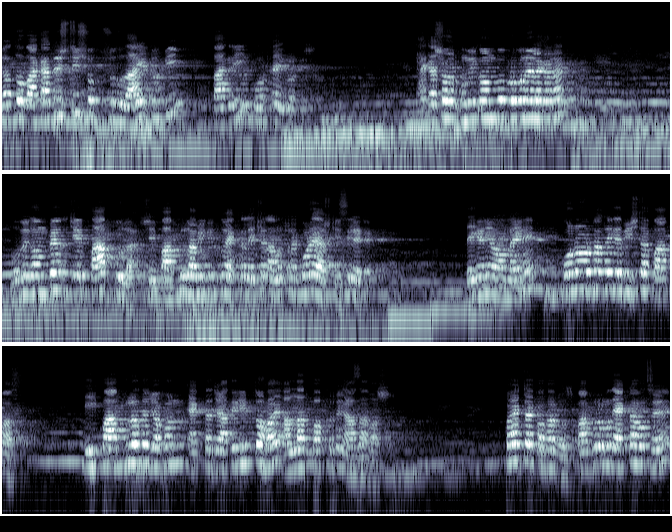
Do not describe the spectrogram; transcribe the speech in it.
যত বাঁকা দৃষ্টি শুধু দাড়ি টুপি, পাগড়ি বোরখা এগুলো কিছু ঢাকা শহর ভূমিকম্প প্রবণ এলাকা না? ভূমিকম্পের যে পাপগুলা, সেই পাপগুলো আমি কিন্তু একটা লেকচার আলোচনা করে আসছি সিলেটে। দেখে নিন অনলাইনে, পনেরোটা থেকে বিশটা পাপ আছে। এই পাপগুলোতে যখন একটা জাতি লিপ্ত হয়, আল্লাহর পক্ষ থেকে আজাব আসে। কয়েকটা কথা বলছি। পাপগুলোর মধ্যে একটা হচ্ছে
